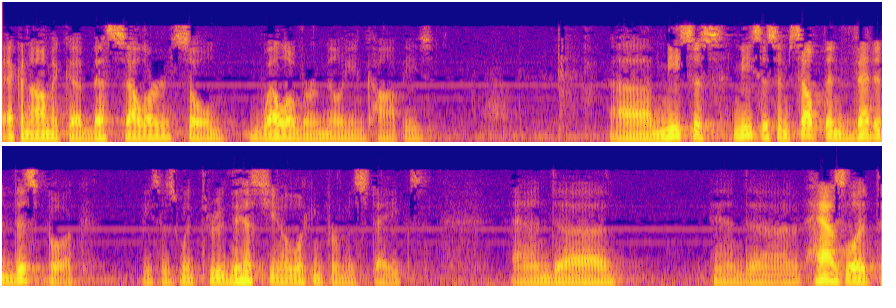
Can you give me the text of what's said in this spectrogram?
economic uh, bestseller, sold well over a million copies. Uh, Mises, Mises himself then vetted this book. Mises went through this, you know, looking for mistakes, and uh, and uh, Hazlitt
